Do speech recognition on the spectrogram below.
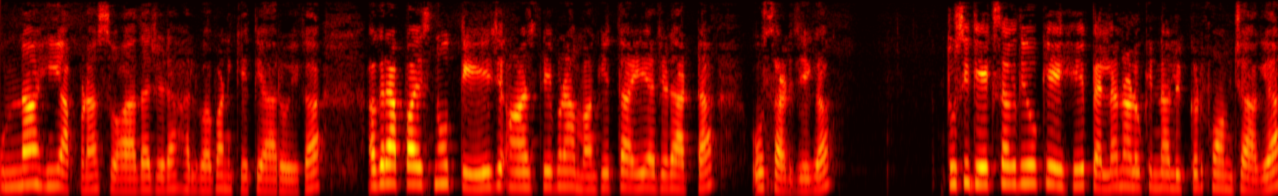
ਉਨਾ ਹੀ ਆਪਣਾ ਸਵਾਦ ਆ ਜਿਹੜਾ ਹਲਵਾ ਬਣ ਕੇ ਤਿਆਰ ਹੋਏਗਾ। ਅਗਰ ਆਪਾਂ ਇਸ ਨੂੰ ਤੇਜ਼ ਆਂਚ ਤੇ ਬਣਾਵਾਂਗੇ ਤਾਂ ਇਹ ਆ ਜਿਹੜਾ ਆਟਾ, ਉਹ ਸੜ ਜਾਏਗਾ ਤੁਸੀਂ ਦੇਖ ਸਕਦੇ ਹੋ ਕਿ ਇਹ ਪਹਿਲਾਂ ਨਾਲੋਂ ਕਿੰਨਾ ਲਿਕਵਿਡ ਫਾਰਮ 'ਚ ਆ ਗਿਆ।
